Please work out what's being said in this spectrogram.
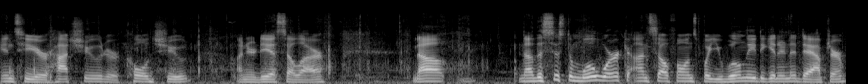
into your hot shoe or cold shoe on your DSLR. Now, now this system will work on cell phones, but you will need to get an adapter.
